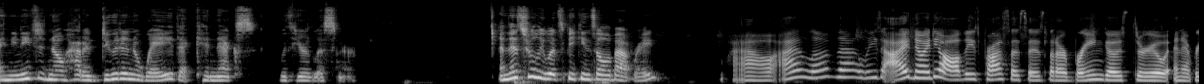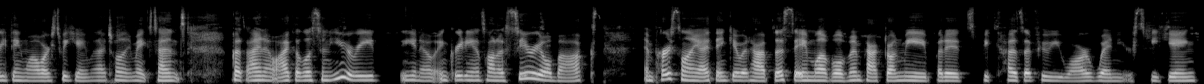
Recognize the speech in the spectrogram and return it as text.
and you need to know how to do it in a way that connects with your listener. And that's really what speaking is all about, right? Wow, I love that, Lisa. I had no idea all these processes that our brain goes through and everything while we're speaking, but that totally makes sense because I know I could listen to you read, you know, ingredients on a cereal box. And personally, I think it would have the same level of impact on me, but it's because of who you are when you're speaking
